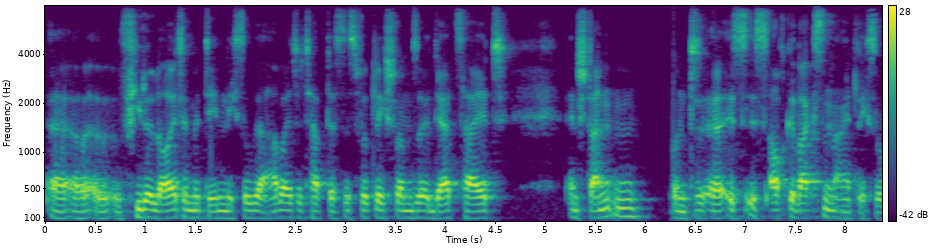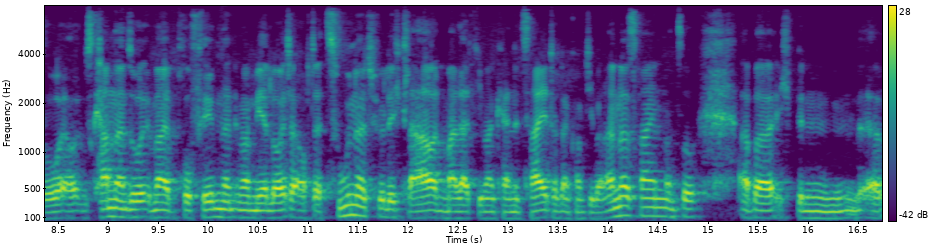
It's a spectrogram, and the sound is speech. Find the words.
äh, viele Leute, mit denen ich so gearbeitet habe. Das ist wirklich schon so in der Zeit entstanden. Und äh, es ist auch gewachsen eigentlich so. Es kam dann so immer pro Film dann immer mehr Leute auch dazu natürlich, klar, und mal hat jemand keine Zeit und dann kommt jemand anders rein und so. Aber ich bin äh,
